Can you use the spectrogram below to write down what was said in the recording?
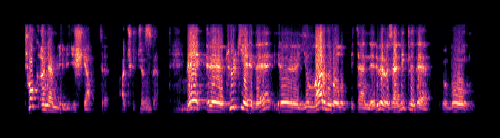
çok önemli bir iş yaptı açıkçası. Ve e, Türkiye'de e, yıllardır olup bitenleri ve özellikle de bu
